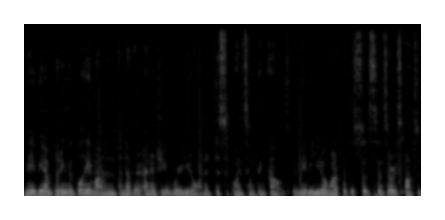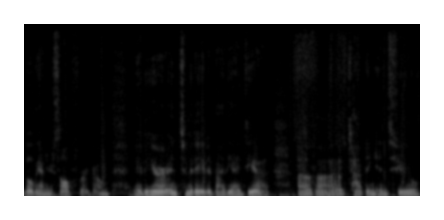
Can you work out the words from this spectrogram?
Maybe i'm putting the blame on another energy where you don't want to disappoint something else. But maybe you don't want to put this sense of responsibility on yourself virgo. Maybe you're intimidated by the idea of uh, tapping into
